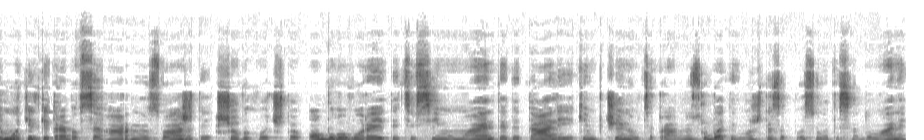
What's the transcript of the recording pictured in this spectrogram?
Тому тільки треба все гарно зважити, якщо ви хочете обговорити ці всі моменти, деталі, яким чином це правильно зробити, можете записуватися до мене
